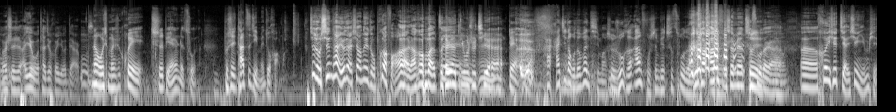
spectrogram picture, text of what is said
我说谁谁，哎呦，他就会有点儿嗯那为什么会吃别人的醋呢？不是他自己没做好吗？这种心态有点像那种破防了，然后把责任丢出去。嗯对还还记得我的问题吗？是如何安抚身边吃醋的如何安抚身边吃醋的人？嗯呃，喝一些碱性饮品，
